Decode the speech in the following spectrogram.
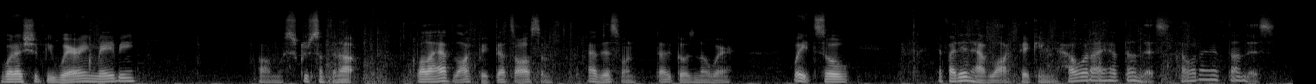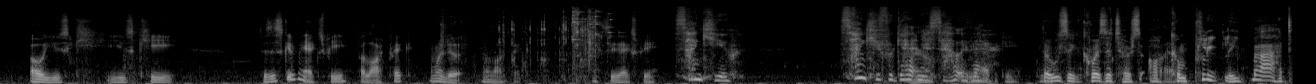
what I should be wearing, maybe. Oh, I'm gonna screw something up. Well, I have lockpick. That's awesome. I have this one. That goes nowhere. Wait, so if I didn't have lockpicking, how would I have done this? How would I have done this? Oh, use key, use key. Does this give me XP for lockpick? I'm gonna do it. I'm gonna lockpick. Let's see the XP. Thank you. Thank you for getting us out of Maybe have there. a key. Those Inquisitors are completely mad.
